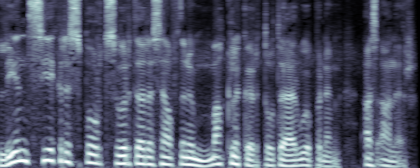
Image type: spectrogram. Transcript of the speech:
leen sekere sportsoorte hulle self nou makliker tot 'n heropening as ander.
